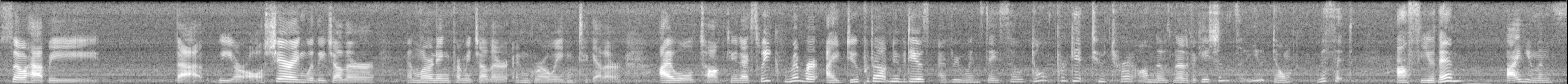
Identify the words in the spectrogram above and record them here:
so happy that we are all sharing with each other and learning from each other and growing together. I will talk to you next week. Remember, I do put out new videos every Wednesday, so don't forget to turn on those notifications so you don't miss it. I'll see you then. Bye, humans.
